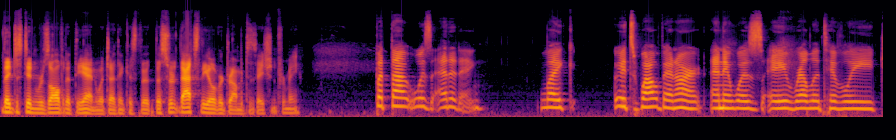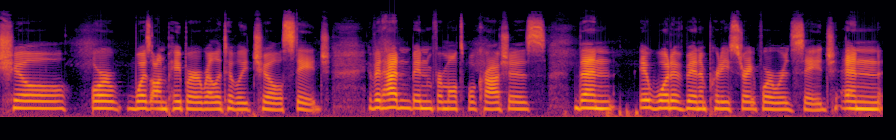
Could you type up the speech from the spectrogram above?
they just didn't resolve it at the end, which I think is the, the that's the over dramatization for me. But that was editing. Like it's Wout Van Aert and it was a relatively chill or was on paper a relatively chill stage. If it hadn't been for multiple crashes, then it would have been a pretty straightforward stage and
